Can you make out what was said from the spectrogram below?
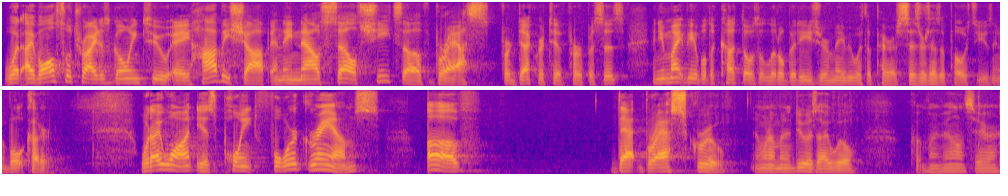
What I've also tried is going to a hobby shop, and they now sell sheets of brass for decorative purposes, and you might be able to cut those a little bit easier, maybe with a pair of scissors as opposed to using a bolt cutter. What I want is 0.4 grams of that brass screw. And what I'm going to do is I will put my balance there,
